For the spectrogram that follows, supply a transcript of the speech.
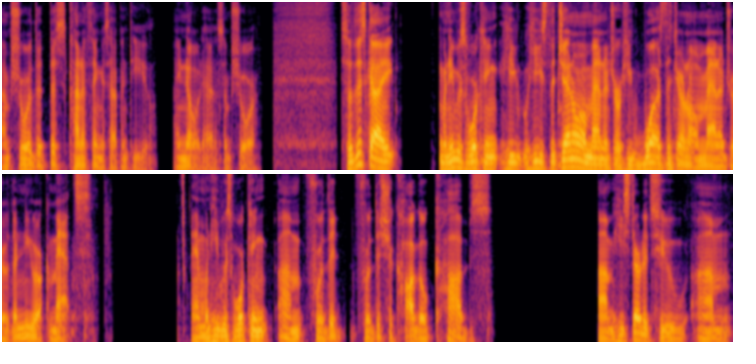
I'm sure that this kind of thing has happened to you. I know it has, I'm sure. So this guy, when he was working, he he's the general manager. He was the general manager of the New York Mets. And when he was working um, for the for the Chicago Cubs, um, he started to um,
